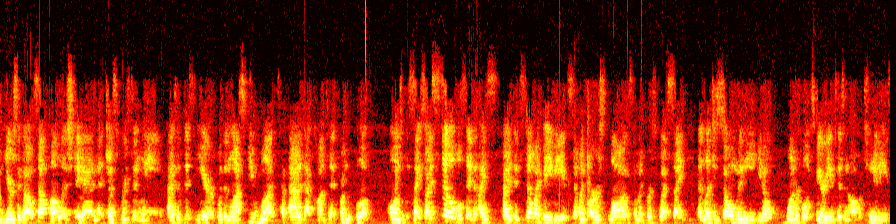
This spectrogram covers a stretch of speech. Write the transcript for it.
some years ago, self-published, and just recently, as of this year, within the last few months, have added that content from the book onto the site. So I still will say that I, I it's still my baby. It's still my first blog. It's still my first website that led to so many, you know, wonderful experiences and opportunities,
